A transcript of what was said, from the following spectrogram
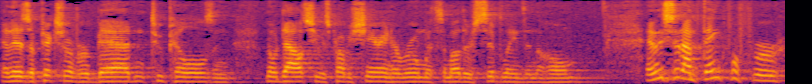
And there's a picture of her bed and two pillows, and no doubt she was probably sharing her room with some other siblings in the home. And she said, I'm thankful for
